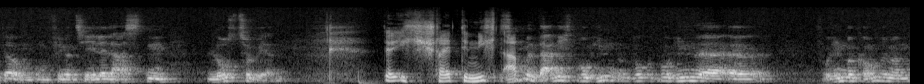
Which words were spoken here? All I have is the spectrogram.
oder? Um, um finanzielle Lasten loszuwerden. Ich streite nicht Sieht ab. Sieht man da nicht, wohin, wohin, äh, äh, wohin man kommt, wenn man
